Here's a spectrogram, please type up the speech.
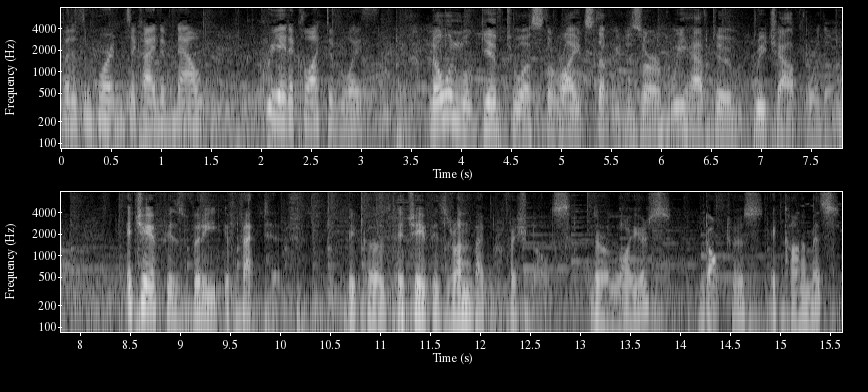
but it's important to kind of now create a collective voice. No one will give to us the rights that we deserve. We have to reach out for them. HAF is very effective because HAF is run by professionals. There are lawyers, doctors, economists,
